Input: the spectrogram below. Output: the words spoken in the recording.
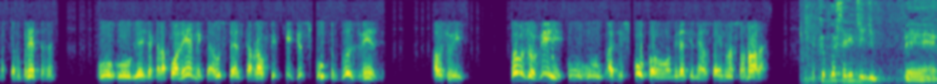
Marcelo Breta, né, o, o, desde aquela polêmica, o Sérgio Cabral Filho pediu desculpas duas vezes ao juiz. Vamos ouvir o, o, a desculpa, o Almirante Nelson, aí numa sonora? É que eu gostaria de, de é,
